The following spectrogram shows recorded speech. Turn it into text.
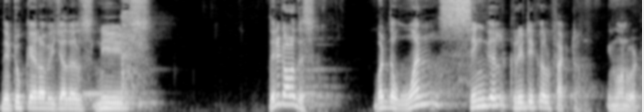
they took care of each other's needs. They did all of this. But the one single critical factor, in one word,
